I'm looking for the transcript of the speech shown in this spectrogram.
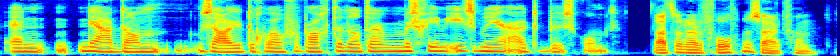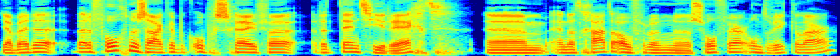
En ja, dan zou je toch wel verwachten dat er misschien iets meer uit de bus komt. Laten we naar de volgende zaak gaan. Ja, bij de, bij de volgende zaak heb ik opgeschreven retentierecht. Um, en dat gaat over een uh, softwareontwikkelaar,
